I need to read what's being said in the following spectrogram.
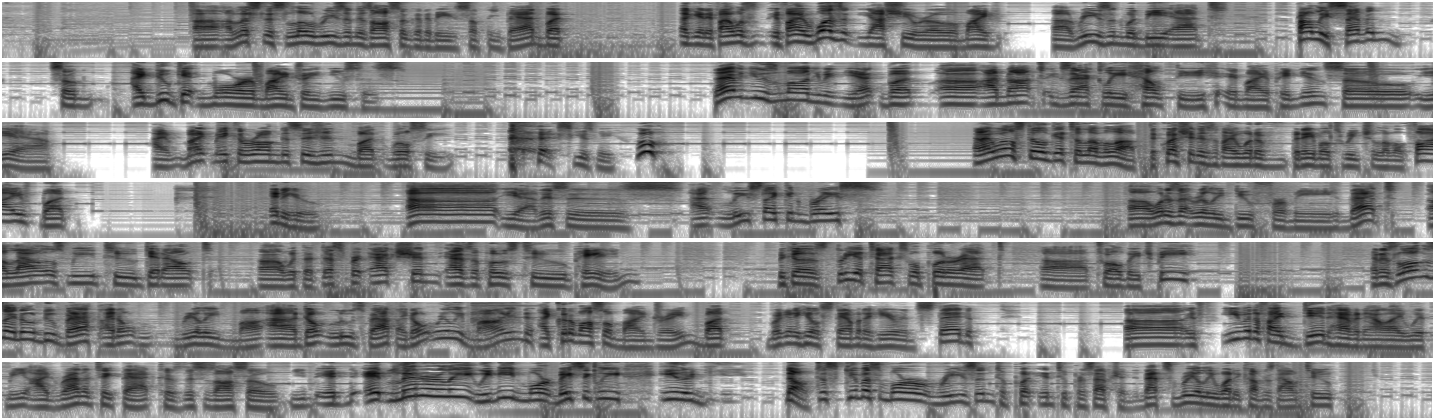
Uh, unless this low reason is also to be something bad, but again, if I was if I wasn't Yashiro, my uh, reason would be at probably seven. So I do get more mind drain uses. I haven't used Monument yet, but uh, I'm not exactly healthy in my opinion. So yeah, I might make a wrong decision, but we'll see. Excuse me. Whew. And I will still get to level up. The question is if I would have been able to reach level 5, but... Anywho. Uh, yeah, this is... At least I can brace. Uh, what does that really do for me? That allows me to get out uh, with a desperate action as opposed to pain. Because three attacks will put her at uh, 12 HP, and as long as I don't do Bath, I don't really uh, don't lose Bath. I don't really mind. I could have also Mind Drain, but we're gonna heal Stamina here instead. Uh, if even if I did have an ally with me, I'd rather take that because this is also it. It literally we need more. Basically, either no, just give us more reason to put into perception. That's really what it comes down to.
